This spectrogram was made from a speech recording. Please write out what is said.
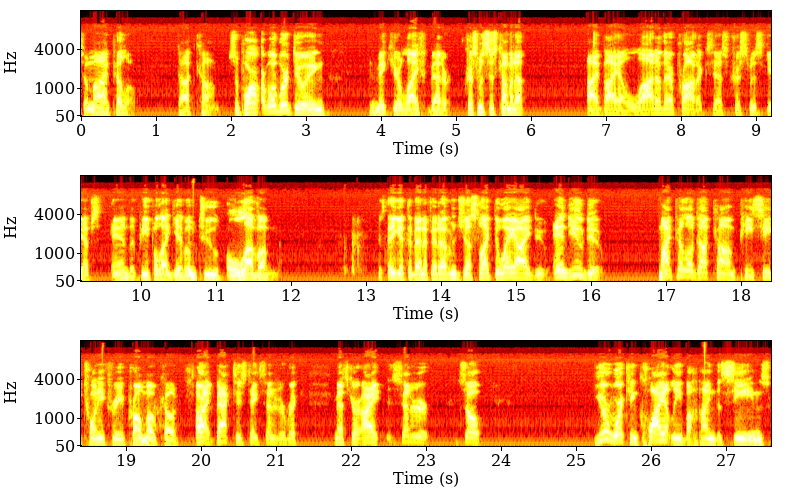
to mypillow.com. Support what we're doing and make your life better. Christmas is coming up. I buy a lot of their products as Christmas gifts, and the people I give them to love them because they get the benefit of them just like the way I do, and you do. MyPillow.com, PC23 promo code. All right, back to State Senator Rick Metsger. All right, Senator, so you're working quietly behind the scenes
